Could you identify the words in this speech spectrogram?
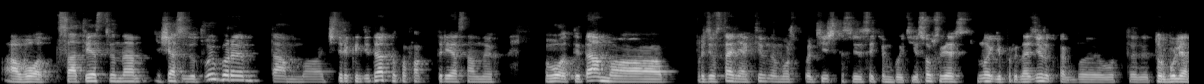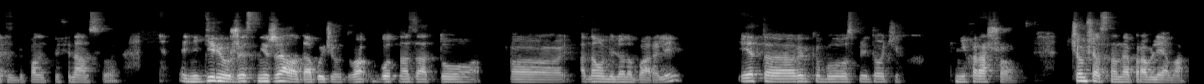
А вот, соответственно, сейчас идут выборы, там а, четыре кандидата, но по факту три основных. Вот, и там э, противостояние активное может политически в связи с этим быть. И, собственно говоря, многие прогнозируют как бы вот турбулентность дополнительную финансовую. И Нигерия уже снижала добычу два, год назад до э, 1 миллиона баррелей. И это рынком было воспринято очень нехорошо. В чем сейчас основная проблема?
